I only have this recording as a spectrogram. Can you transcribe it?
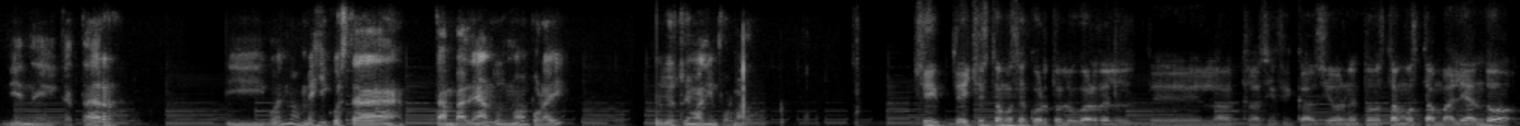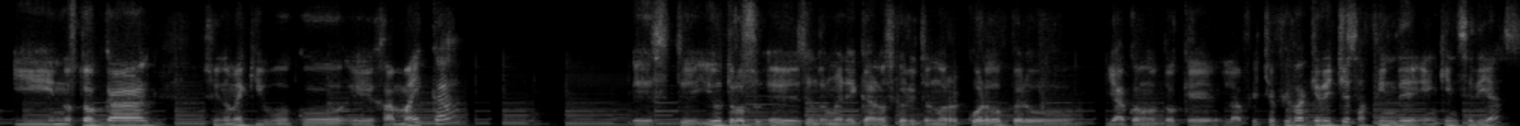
viene Qatar. Y bueno, México está tambaleando, ¿no? Por ahí. Yo estoy mal informado. Sí, de hecho estamos en cuarto lugar de la clasificación, entonces estamos tambaleando y nos tocan, si no me equivoco, eh, Jamaica este, y otros eh, centroamericanos que ahorita no recuerdo, pero ya cuando toque la fecha FIFA, que de hecho es a fin de, en 15 días,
